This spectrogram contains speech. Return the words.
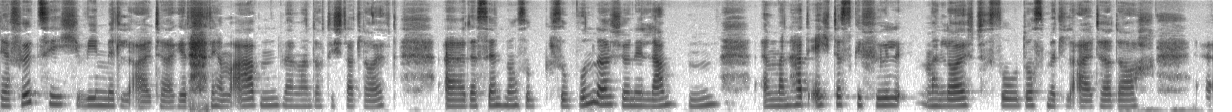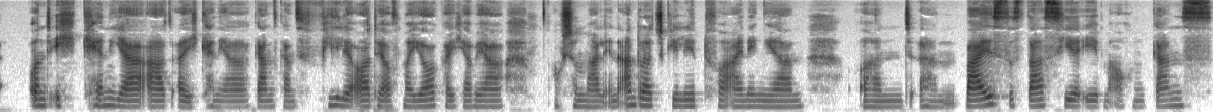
der fühlt sich wie im Mittelalter, gerade am Abend, wenn man durch die Stadt läuft. Äh, das sind noch so, so wunderschöne Lampen. Äh, man hat echt das Gefühl, man läuft so durchs Mittelalter doch. Und ich kenne ja Art, äh, ich kenne ja ganz, ganz viele Orte auf Mallorca. Ich habe ja auch schon mal in Andratsch gelebt vor einigen Jahren und ähm, weiß, dass das hier eben auch ein ganz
